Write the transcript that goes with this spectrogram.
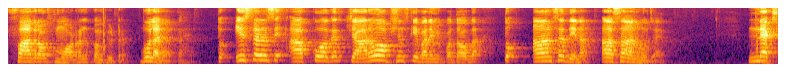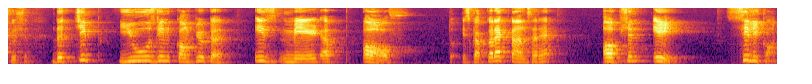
फादर ऑफ़ मॉडर्न कंप्यूटर बोला जाता है। तो इस तरह से आपको अगर चारों ऑप्शंस के बारे में पता होगा तो आंसर देना आसान हो जाएगा। Next question the chip use in computer is made up of तो इसका करेक्ट आंसर है ऑप्शन ए सिलिकॉन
